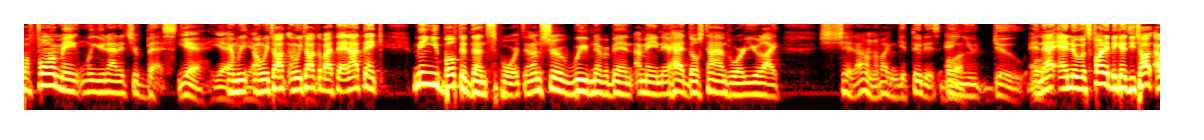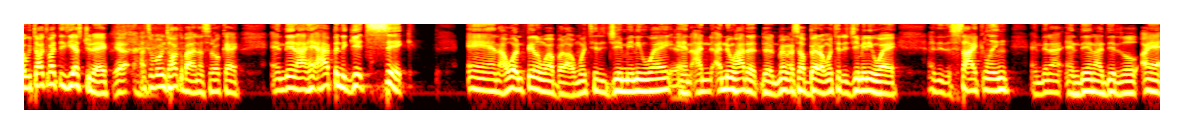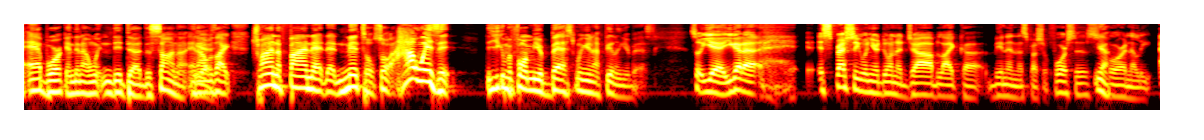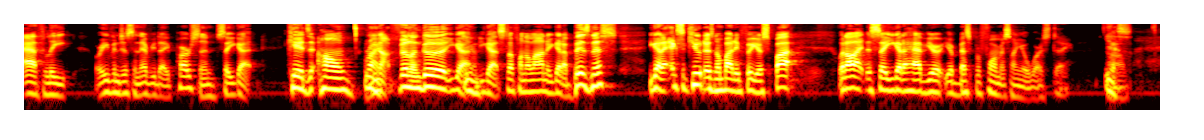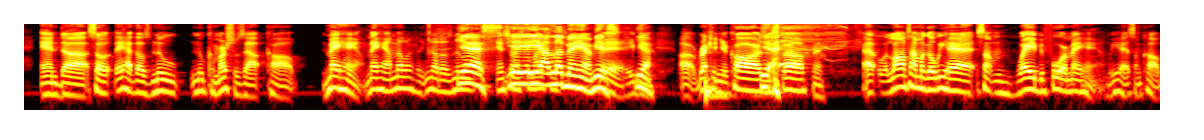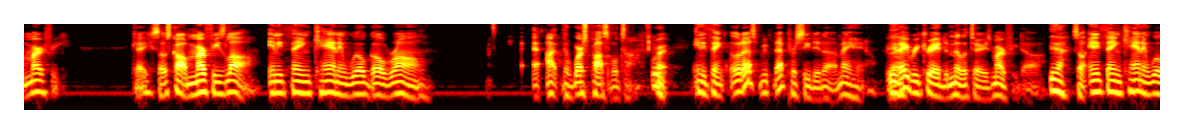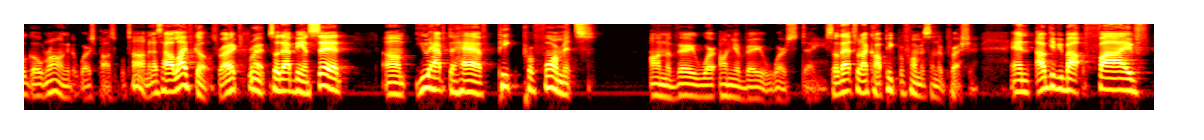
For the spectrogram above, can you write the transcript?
performing when you're not at your best. yeah, yeah. and we yeah. and we talk and we talk about that. And I think me and you both have done sports, and I'm sure we've never been. I mean, there had those times where you're like, "Shit, I don't know if I can get through this," Boy. and you do. And that and it was funny because you talked. We talked about this yesterday. Yeah. I said we're gonna talk about it, and I said okay. And then I happened to get sick. And I wasn't feeling well, but I went to the gym anyway, Yeah. and I, I knew how to, to make myself better. I went to the gym anyway. I did the cycling, and then I and then I did a little ab work, and then I went and did the, the sauna. And I was like trying to find that that mental. So how is it that you can perform your best when you're not feeling your best? So yeah, you gotta, especially when you're doing a job like uh, being in the special forces Yeah. or an elite athlete or even just an everyday person. So you got kids at home, Right. you're not feeling good. You got Yeah. you got stuff on the line. Or you got a business. You got to execute. There's nobody for your spot. What I like to say, you got to have your your best performance on your worst day. Yes. And uh, so they have those new new commercials out called Mayhem. Mayhem Miller. You know those new yes. Yeah, yeah, yeah. I love mayhem. Yes. Yeah, be, Yeah. uh, wrecking your cars Yeah. and stuff. And uh, a long time ago, we had something way before mayhem. We had something called Murphy. Okay, so it's called Murphy's Law. Anything can and will go wrong at, the worst possible time. Right. Anything. Well, that's that preceded uh, mayhem. Yeah. They recreated the military's Murphy dog. Yeah. So anything can and will go wrong at the worst possible time, and that's how life goes, right? Right. So that being said, um, you have to have peak performance on the very wor- on your very worst day. So that's what I call peak performance under pressure. And I'll give you about five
